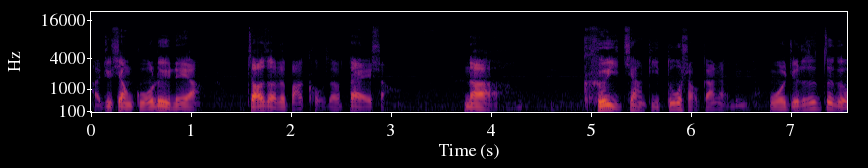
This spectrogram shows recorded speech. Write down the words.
啊，就像国内那样，早早的把口罩戴上，那。可以降低多少感染率？我觉得这个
